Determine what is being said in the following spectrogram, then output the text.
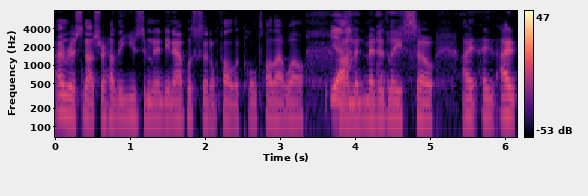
I'm just not sure how they used him in Indianapolis because I don't follow the Colts all that well. Yeah, um, admittedly, so I I. I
